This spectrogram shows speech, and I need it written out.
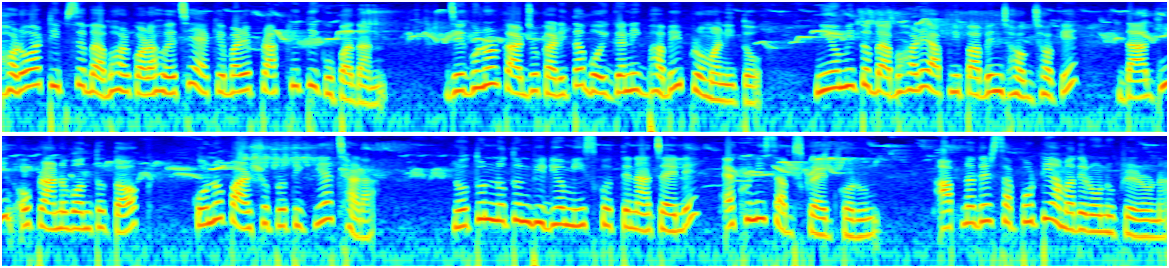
ঘরোয়া টিপসে ব্যবহার করা হয়েছে একেবারে প্রাকৃতিক উপাদান, যেগুলোর কার্যকারিতা বৈজ্ঞানিকভাবেই প্রমাণিত। নিয়মিত ব্যবহারে আপনি পাবেন ঝকঝকে, দাগহীন ও প্রাণবন্ত ত্বক, কোনো পার্শ্ব প্রতিক্রিয়া ছাড়া। নতুন নতুন ভিডিও মিস করতে না চাইলে এখনই সাবস্ক্রাইব করুন। আপনাদের সাপোর্টই আমাদের অনুপ্রেরণা।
